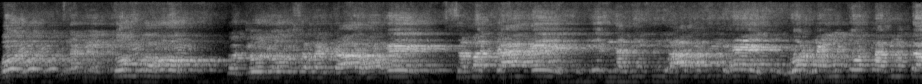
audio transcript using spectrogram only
بول نبی تم کہو تو جو لوگ سمجھدار ہوں گے، سمجھ جائیں گے یہ نبی کی عاجزی ہے، وہ نہیں تو نبی کا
